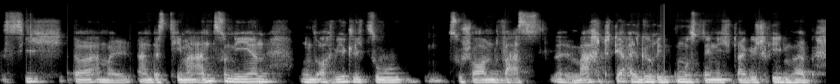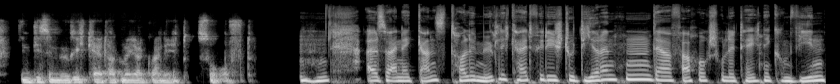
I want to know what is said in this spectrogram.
sich da einmal an das Thema anzunähern und auch wirklich zu, zu schauen, was äh, macht der Algorithmus, den ich da geschrieben habe. Denn diese Möglichkeit hat man ja gar nicht so oft. Mhm. Also eine ganz tolle Möglichkeit für die Studierenden der Fachhochschule Technikum Wien,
